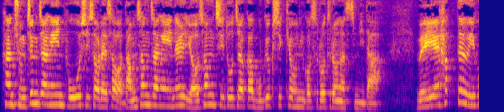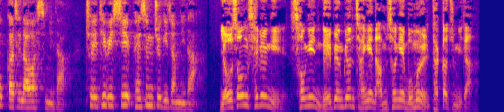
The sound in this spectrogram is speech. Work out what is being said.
한 중증장애인 보호시설에서 남성장애인을 여성 지도자가 목욕시켜 온 것으로 드러났습니다. 외에 학대 의혹까지 나왔습니다. JTBC 배승주 기자입니다. 여성 3명이 성인 뇌병변 장애 남성의 몸을 닦아줍니다.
